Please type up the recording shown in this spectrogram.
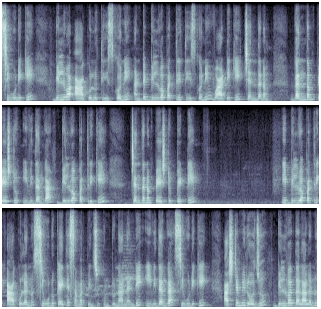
శివుడికి బిల్వ ఆకులు తీసుకొని అంటే బిల్వపత్రి తీసుకొని వాటికి చందనం గంధం పేస్టు ఈ విధంగా బిల్వపత్రికి చందనం పేస్టు పెట్టి ఈ బిల్వపత్రి ఆకులను శివుడికైతే సమర్పించుకుంటున్నానండి. ఈ విధంగా శివుడికి అష్టమి రోజు బిల్వ దళాలను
